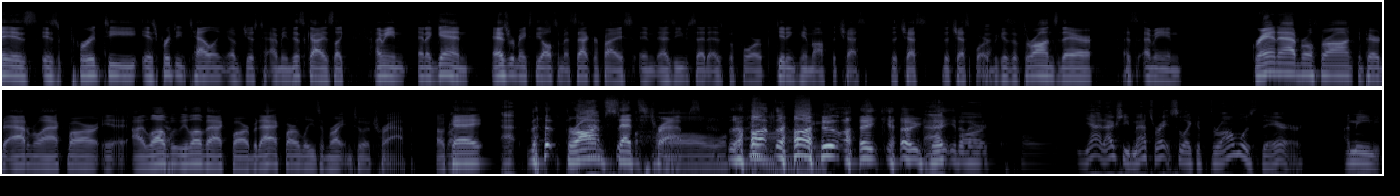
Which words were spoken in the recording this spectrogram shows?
is is pretty is pretty telling of just I mean this guy's like I mean and again Ezra makes the ultimate sacrifice and as you've said as before getting him off the chess the chess the chessboard yeah. because if Thrawn's there as I mean Grand Admiral Thrawn compared to Admiral Ackbar I love yeah. we love Ackbar but Ackbar leads him right into a trap Okay, At, Thrawn Abso- sets traps. Oh, Thrawn. Thrawn, like okay, you know. I mean? Yeah, and actually, Matt's right. So, like, if Thrawn was there, I mean,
